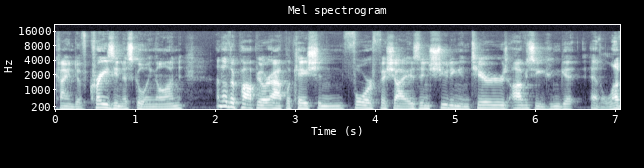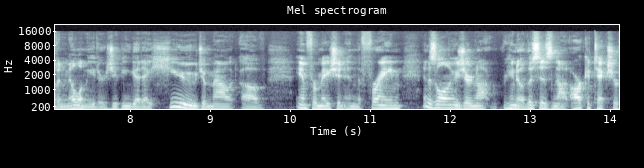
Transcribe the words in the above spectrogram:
kind of craziness going on Another popular application for fisheye is in shooting interiors. Obviously, you can get at 11 millimeters, you can get a huge amount of information in the frame. And as long as you're not, you know, this is not architecture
